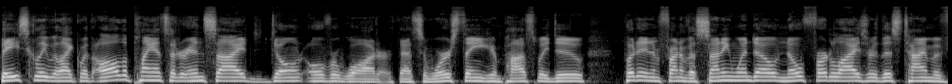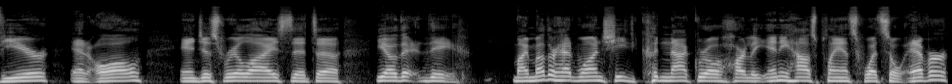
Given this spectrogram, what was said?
basically like with all the plants that are inside don't overwater. That's the worst thing you can possibly do. Put it in front of a sunny window. No fertilizer this time of year at all. And just realize that uh, you know the, the my mother had one. She could not grow hardly any house plants whatsoever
